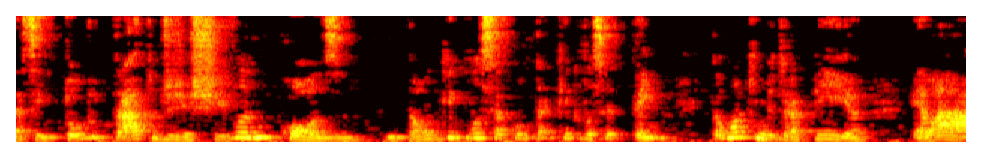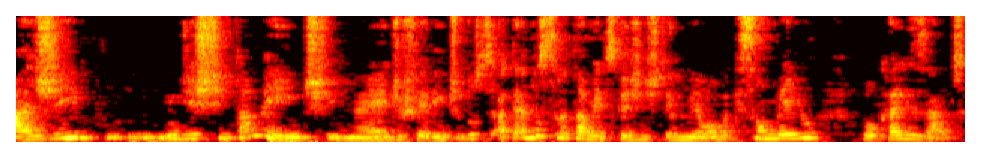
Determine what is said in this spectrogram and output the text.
assim, todo o trato digestivo é mucosa. Então, o que, que você o que, que você tem? Então, a quimioterapia, ela age indistintamente, né? Diferente dos, até dos tratamentos que a gente tem no mieloma, que são meio localizados.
